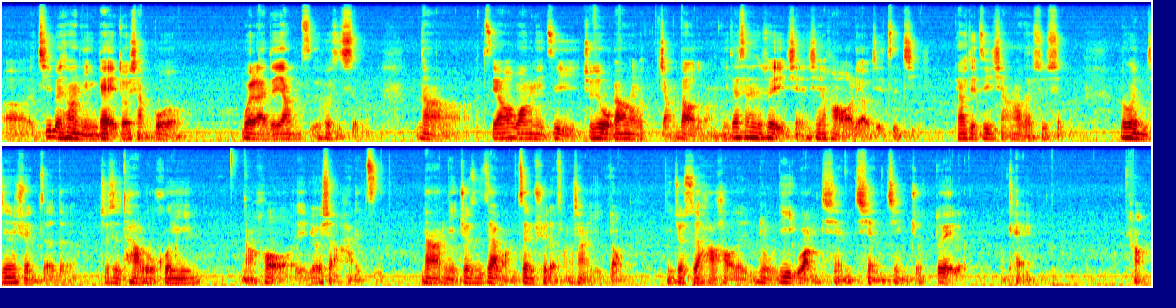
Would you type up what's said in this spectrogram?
呃，基本上你应该也都想过未来的样子会是什么。那只要往你自己，就是我刚刚讲到的嘛，你在三十岁以前先好好了解自己，了解自己想要的是什么。如果你今天选择的就是踏入婚姻，然后有小孩子，那你就是在往正确的方向移动，你就是好好的努力往前前进就对了。OK。好，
